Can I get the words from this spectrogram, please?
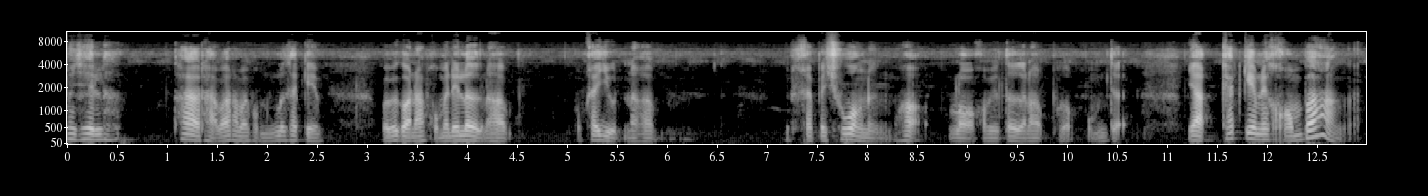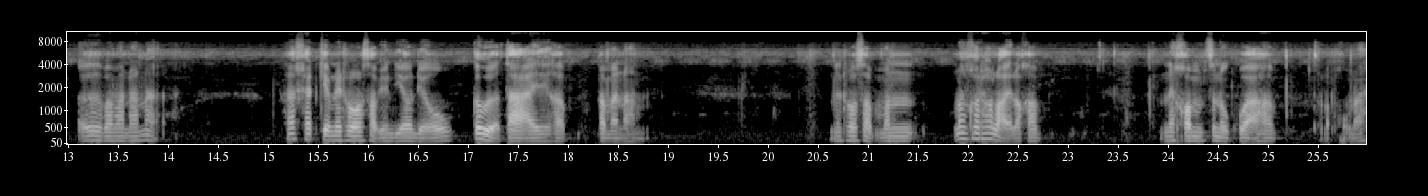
ไม่ใช่เลิกถ้าถามว่าทำไมผมถึงเลิกแคสเกมบอกไว้ก่อนนะผมไม่ได้เลิกนะครับ ผมแค่หยุดนะครับแค่ไปช่วงหนึ่งเพราะรอคอมพิวเตอร์นะครับเพื่อผมจะอยากแคสเกมในคอมบ้าง เออ ประมาณนั้นอะถ้าแคสเกมในโทรศัพท์อย่างเดียวเดี๋ยวก็เบื่อตายครับ ประมาณนั้น ในโทรศัพท์มันไม่ค่อยเท่าไหร่หรอกครับ ในคอมสนุกกว่าครับสำหรับผมนะ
